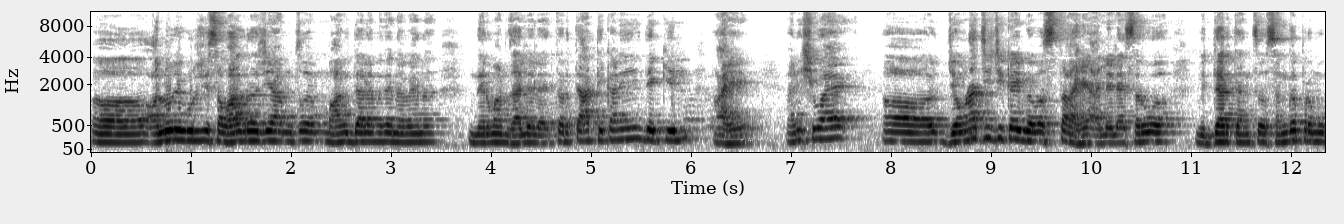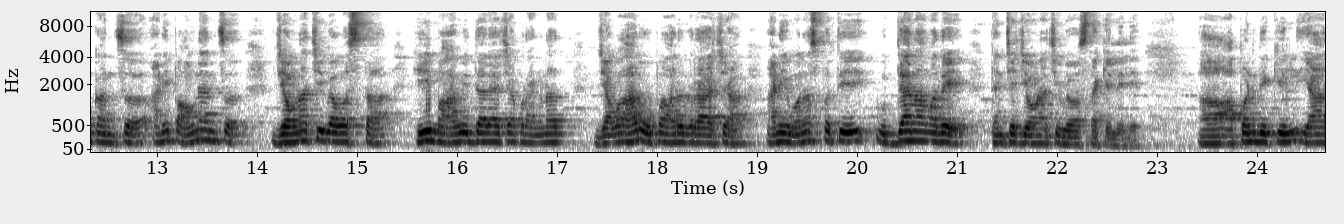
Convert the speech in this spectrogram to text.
आलुरे गुरुजी सभागृह जे आमचं महाविद्यालयामध्ये नव्यानं निर्माण झालेलं आहे. तर त्या ठिकाणी देखील आहे. आणि शिवाय जेवणाची जी काही व्यवस्था आहे आलेल्या सर्व विद्यार्थ्यांचं संघप्रमुखांचं आणि पाहुण्यांचं जेवणाची व्यवस्था ही महाविद्यालयाच्या प्रांगणात जवाहर उपाहारगृहाच्या आणि वनस्पती उद्यानामध्ये त्यांच्या जेवणाची व्यवस्था केलेली आहे. आपण देखील या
